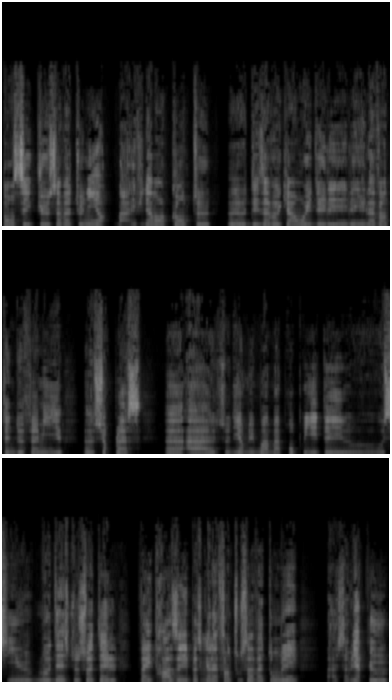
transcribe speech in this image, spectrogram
penser que ça va tenir, bah, évidemment, quand des avocats ont aidé les, la vingtaine de familles sur place à se dire mais moi ma propriété aussi modeste soit-elle va être rasée parce qu'à mmh. la fin tout ça va tomber, bah, ça veut dire que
